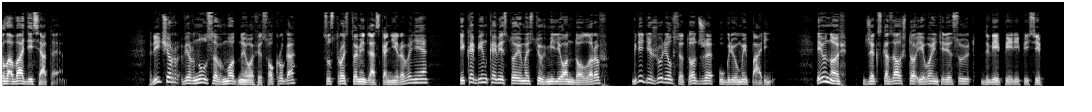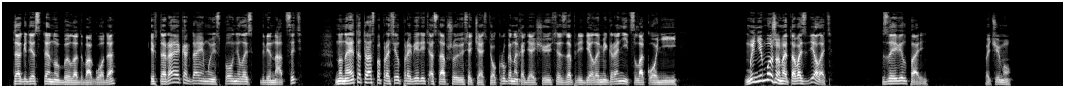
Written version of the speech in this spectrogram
Глава десятая. Ричард вернулся в модный офис округа с устройствами для сканирования и кабинками стоимостью в миллион долларов, где дежурил все тот же угрюмый парень. И вновь Джек сказал, что его интересуют две переписи. Та, где Стэну было два года, и вторая, когда ему исполнилось двенадцать, но на этот раз попросил проверить оставшуюся часть округа, находящуюся за пределами границ Лаконии. «Мы не можем этого сделать!» — заявил парень. «Почему?»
